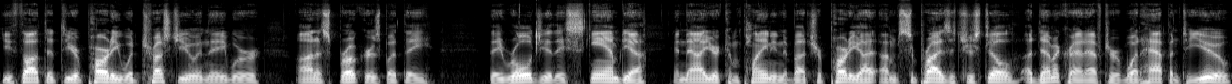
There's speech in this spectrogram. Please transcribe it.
You thought that your party would trust you and they were honest brokers, but they they rolled you, they scammed you and now you're complaining about your party. I, am surprised that you're still a Democrat after what happened to you.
